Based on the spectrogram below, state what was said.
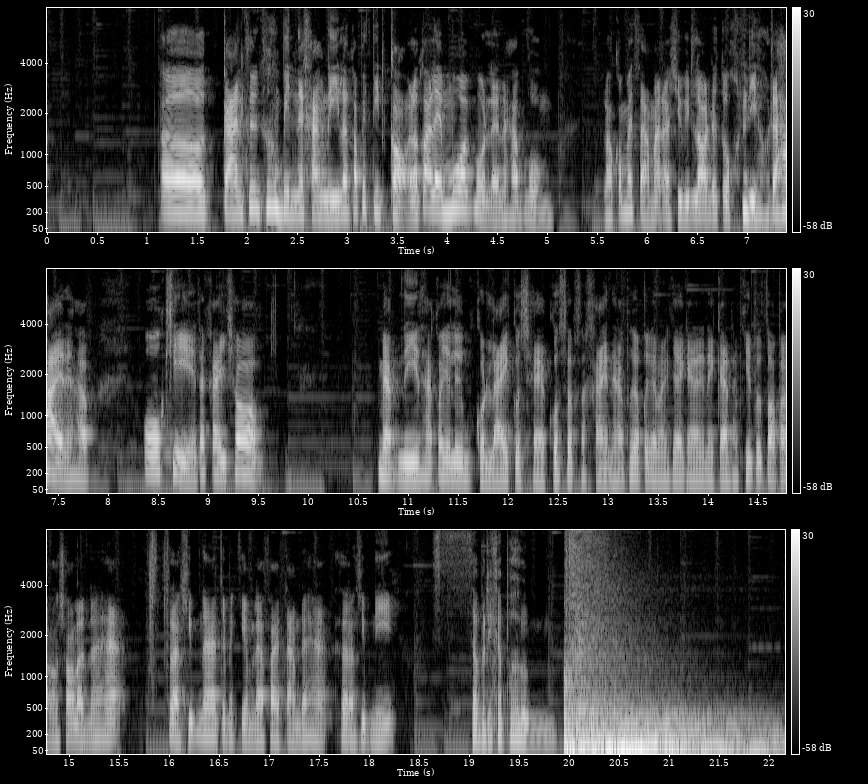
เอ่อการขึ้นเครื่องบินในครั้งนี้แล้วก็ไปติดเกาะแล้วก็อะไรมั่วหมดเลยนะครับผม เราก็ไม่สามารถเอาชีวิตรอดด้วยตัวคนเดียวได้นะครับ โอเค ถ้าใครชอบแบบนี้นะก็อย่าลืมกดไลค์ กดแชร์ กด subscribe นะครับเพื่อเป็นกำลังใจกันในการทำคลิปต่อไปของช่องเรานะฮะสำหรับคลิปหน้าจะเป็นเกมแล้วฝากตามด้วยฮะสำหรับคลิปนี้ สวัสดีครับผม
